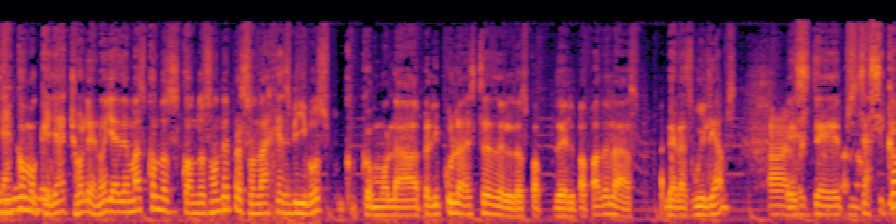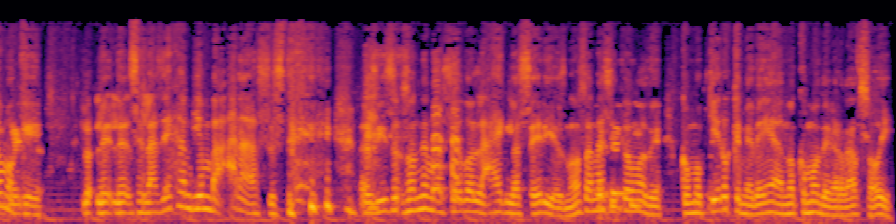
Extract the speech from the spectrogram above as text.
ya como que ya chole, ¿no? Y además cuando, cuando son de personajes vivos, como la película este de los, pap- del papá de las, de las Williams, Ah, este, pues ¿no? así como que lo- le- le- se las dejan bien varas, este, así son, son demasiado like las series, ¿no? Son así como de, como quiero que me vean, no como de verdad soy.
